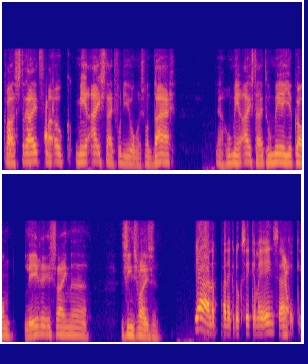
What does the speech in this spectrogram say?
qua strijd, maar ook meer ijstijd voor die jongens. Want daar, ja, hoe meer ijstijd, hoe meer je kan leren, is zijn uh, zienswijze. Ja, en daar ben ik het ook zeker mee eens. Hè. Ja. ik,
